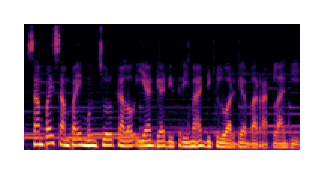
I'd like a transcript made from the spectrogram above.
sampai-sampai muncul kalau ia gak diterima di keluarga Barak lagi.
